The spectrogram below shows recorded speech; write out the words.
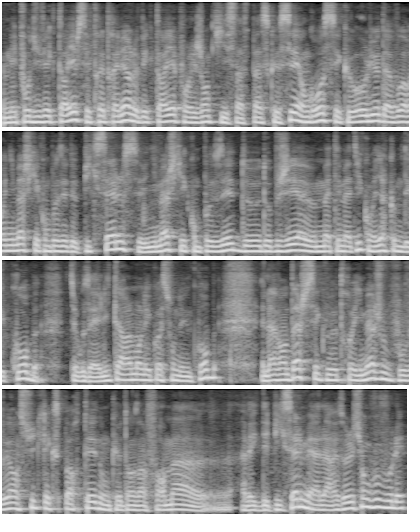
Mais pour du vectoriel, c'est très très bien. Le vectoriel, pour les gens qui savent pas ce que c'est, en gros, c'est qu'au lieu d'avoir une image qui est composée de pixels, c'est une image qui est composée d'objets euh, mathématiques, on va dire comme des courbes. C'est-à-dire que vous avez littéralement l'équation d'une courbe. L'avantage, c'est que votre image, vous pouvez ensuite l'exporter donc dans un format euh, avec des pixels, mais à la résolution que vous voulez.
